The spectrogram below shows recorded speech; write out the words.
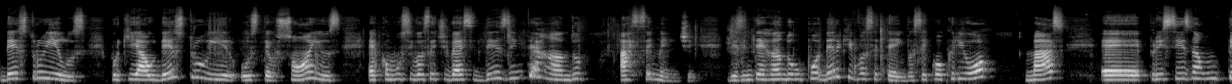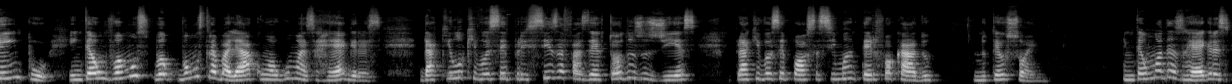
destruí-los, porque ao destruir os teus sonhos é como se você estivesse desenterrando a semente, desenterrando o poder que você tem. Você cocriou mas é, precisa um tempo. Então vamos, vamos trabalhar com algumas regras daquilo que você precisa fazer todos os dias para que você possa se manter focado no teu sonho. Então, uma das regras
